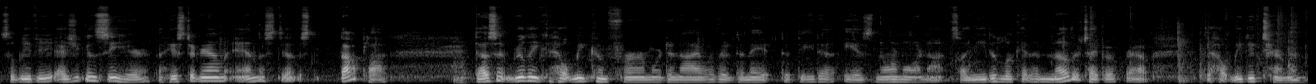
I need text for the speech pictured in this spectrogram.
So you, as you can see here, the histogram and the dot plot doesn't really help me confirm or deny whether the data is normal or not. So I need to look at another type of graph to help me determine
